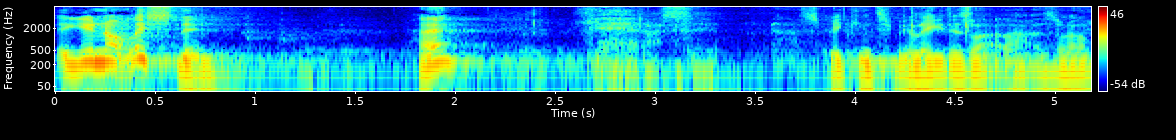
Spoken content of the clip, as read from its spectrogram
Are you not listening? Huh? Yeah. Speaking to me leaders like that as well.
